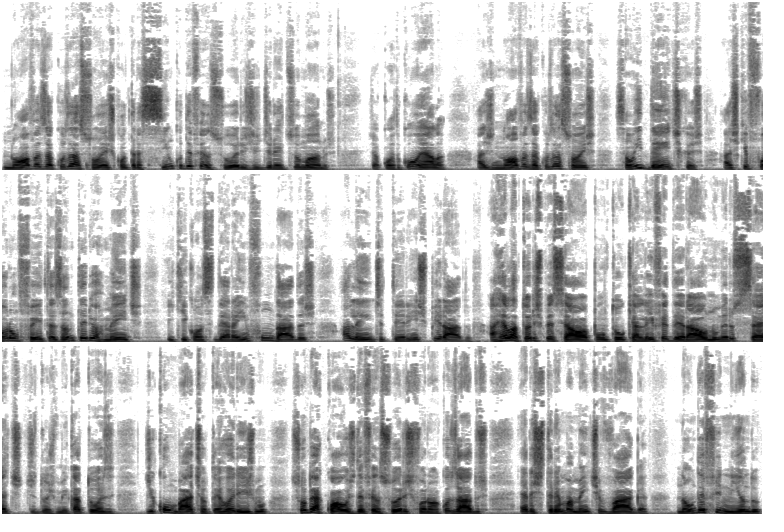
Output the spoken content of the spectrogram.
novas acusações contra cinco defensores de direitos humanos, de acordo com ela, as novas acusações são idênticas às que foram feitas anteriormente e que considera infundadas, além de terem inspirado. A relatora especial apontou que a Lei Federal número 7 de 2014 de combate ao terrorismo, sob a qual os defensores foram acusados, era extremamente vaga, não definindo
